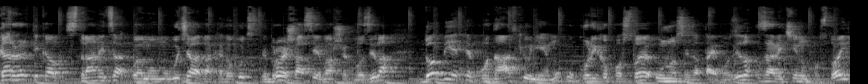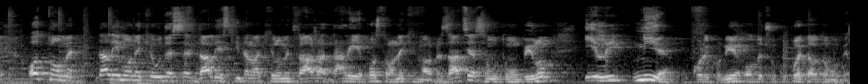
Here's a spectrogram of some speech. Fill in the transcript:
Car Vertical stranica koja vam omogućava da kada ukucate broj šasije vašeg vozila, dobijete podatke u njemu ukoliko postoje unose za taj vozilo, za većinu postoji, o tome da li imao neke udese, da li je skidana kilometraža, da li je postalo nekih malverzacija sa automobilom ili nije. Ukoliko nije, odlično kupujete automobil.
